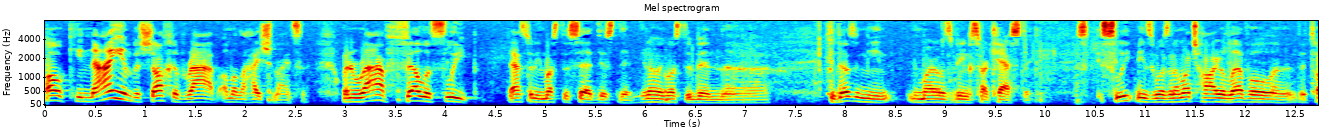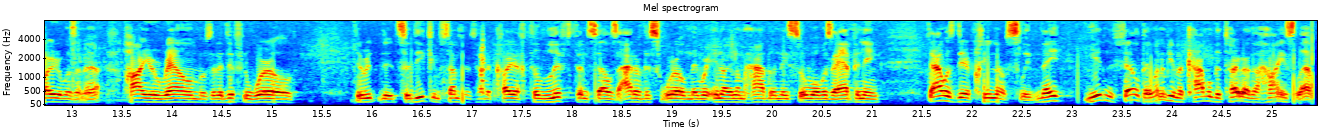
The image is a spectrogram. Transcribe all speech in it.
"Oh, kinayim b'shachiv Rav When Rav fell asleep, that's when he must have said this. Then you know he must have been. Uh, it doesn't mean the Gemara was being sarcastic. Sleep means it was on a much higher level, and the Torah was on a higher realm, was in a different world. The, the tzaddikim sometimes had a koyach to lift themselves out of this world, and they were in Olam Haba, and they saw what was happening. That was their pchina of sleep. They Yidden felt they want to be makabel the Torah on the highest level.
